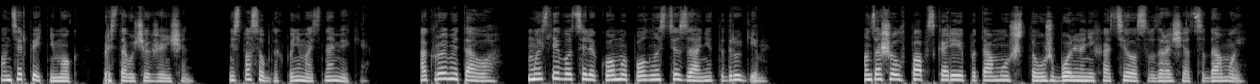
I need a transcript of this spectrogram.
Он терпеть не мог приставучих женщин, не способных понимать намеки. А кроме того, мысли его целиком и полностью заняты другим. Он зашел в паб скорее потому, что уж больно не хотелось возвращаться домой.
